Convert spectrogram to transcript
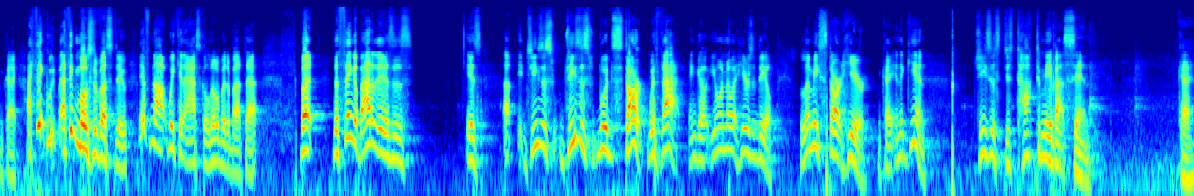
Okay? I think we, I think most of us do. If not, we can ask a little bit about that. But the thing about it is is is uh, Jesus Jesus would start with that and go, "You want to know what? Here's the deal. Let me start here." Okay? And again, Jesus just talk to me about sin. Okay?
